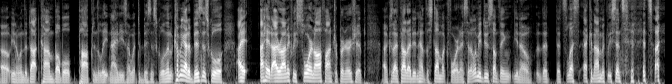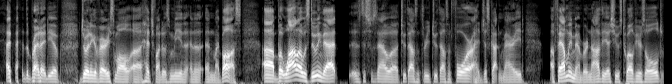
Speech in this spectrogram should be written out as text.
Uh, you know, when the dot com bubble popped in the late '90s, I went to business school. And then coming out of business school, I I had ironically sworn off entrepreneurship because I thought I didn't have the stomach for it. And I said, let me do something, you know, that that's less economically sensitive. and so I, I had the bright idea of joining a very small uh, hedge fund. It was me and and, a, and my boss. Uh, but while I was doing that, this was now uh, 2003, 2004. I had just gotten married. A family member, Nadia, she was 12 years old,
